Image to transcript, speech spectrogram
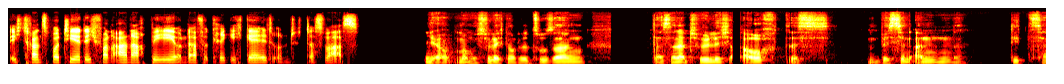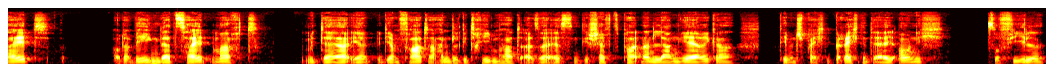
ich transportiere dich von A nach B und dafür kriege ich Geld und das war's. Ja, man muss vielleicht noch dazu sagen, dass er natürlich auch das ein bisschen an die Zeit oder wegen der Zeit macht, mit der er mit ihrem Vater Handel getrieben hat. Also er ist ein Geschäftspartner, ein langjähriger. Dementsprechend berechnet er auch nicht so viel.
